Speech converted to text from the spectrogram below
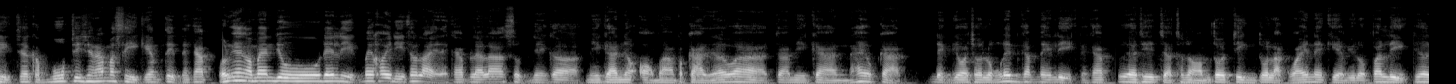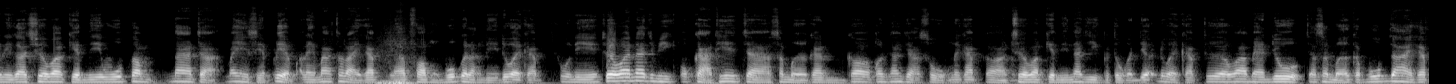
ลีกเจอกับวูฟที่ชนะมา 4 เกมติดนะครับ ผลงานของแมนยูในลีกไม่ค่อยดีเท่าไหร่นะครับ และล่าสุดเนี่ยก็มีการออกมาประกาศแล้วว่าจะมีการให้โอกาส เด็กเยาวชนลงเล่นครับในลีกนะครับเพื่อที่จะถนอมตัวจริงตัวหลักไว้ในเกมยูโรปาลีกเรื่องนี้ก็เชื่อว่าเกมนี้วูฟก็น่าจะไม่เสียเปรียบอะไรมากเท่าไหร่ครับแล้วฟอร์มของวูฟกำลังดีด้วยครับคู่นี้เชื่อว่าน่าจะมีโอกาสที่จะเสมอกันก็ค่อนข้างจะสูงนะครับก็เชื่อว่าเกมนี้น่าจะยิงประตูกันเยอะด้วยครับเชื่อว่าแมนยูจะเสมอกับวูฟได้ครับ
